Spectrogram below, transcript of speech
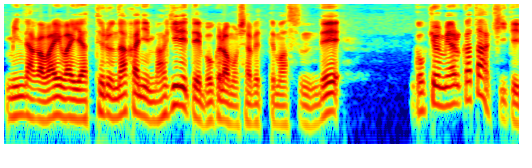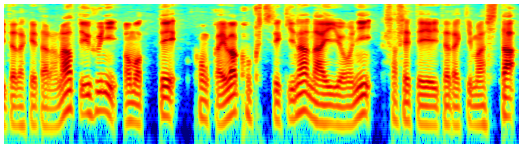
みんながワイワイやってる中に紛れて僕らも喋ってますんで、ご興味ある方は聞いていただけたらなというふうに思って、今回は告知的な内容にさせていただきました。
